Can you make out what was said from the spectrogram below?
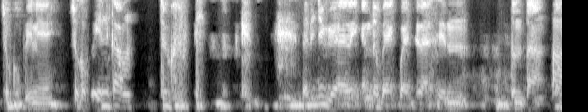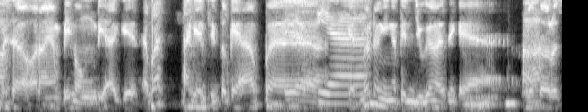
cukup ini Cukup income. cukup tadi juga ini kan udah banyak banget jelasin tentang kalau Ah. misalnya orang yang bingung di agen apa agensi itu kayak apa Iya. Iya. kayak sebenarnya udah ngingetin juga gak sih kayak lu Ah. tuh harus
